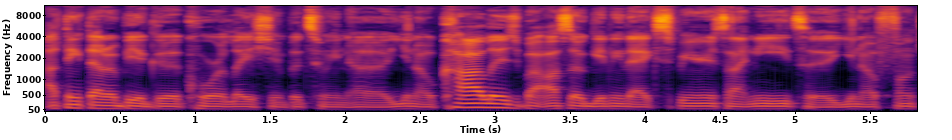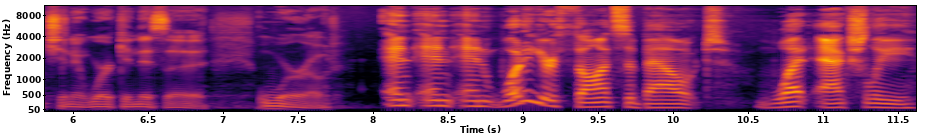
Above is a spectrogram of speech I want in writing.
I think that'll be a good correlation between, uh, you know, college, but also getting that experience I need to, you know, function and work in this uh, world. And and and what are your thoughts about what actually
